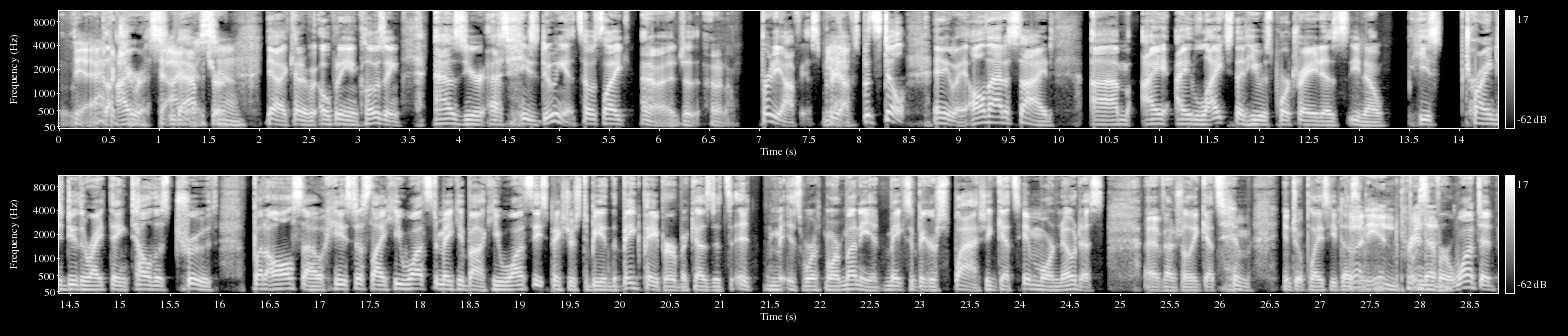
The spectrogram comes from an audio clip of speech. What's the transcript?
the, aperture, the iris, the, iris, aperture. Yeah. yeah. kind of opening and closing as you're as he's doing it. So it's like I don't know, just, I don't know pretty obvious, pretty yeah. obvious. But still, anyway, all that aside, um, I I liked that he was portrayed as you know he's trying to do the right thing, tell the truth, but also he's just like he wants to make a buck. He wants these pictures to be in the big paper because it's it is worth more money. It makes a bigger splash. It gets him more notice. Eventually, gets him into a place he doesn't in prison. never wanted.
